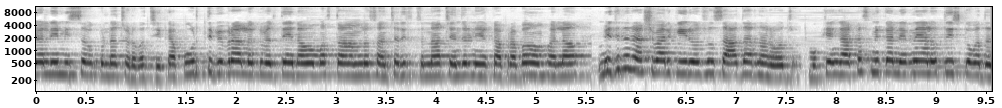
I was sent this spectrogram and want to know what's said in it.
వీడియోని మిస్ అవ్వకుండా చూడవచ్చు. ఇక పూర్తి వివరాల్లోకి వెళ్తే నవమ స్థానంలో సంచరిస్తున్న చంద్రుని యొక్క ప్రభావం వల్ల మిథున రాశి వారికి ఈ రోజు సాధారణ రోజు. ముఖ్యంగా ఆకస్మిక నిర్ణయాలు తీసుకోవద్దు.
